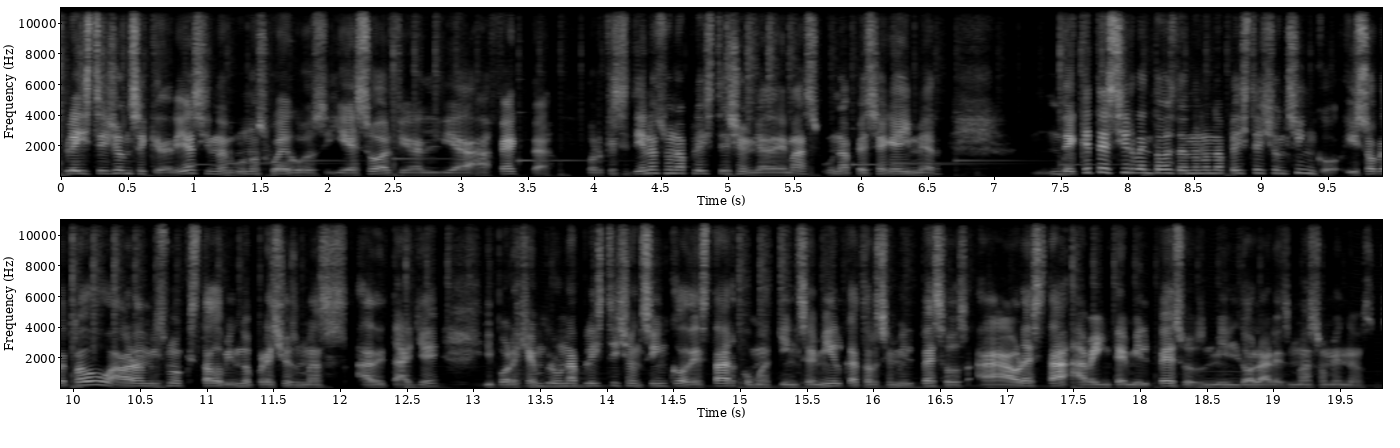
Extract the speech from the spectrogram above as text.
PlayStation se quedaría sin algunos juegos y eso al final del día afecta. Porque si tienes una PlayStation y además una PC gamer, ¿de qué te sirve entonces tener una PlayStation 5? Y sobre todo ahora mismo que he estado viendo precios más a detalle, y por ejemplo una PlayStation 5 de estar como a 15 mil, 14 mil pesos, ahora está a 20 mil pesos, mil dólares más o menos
